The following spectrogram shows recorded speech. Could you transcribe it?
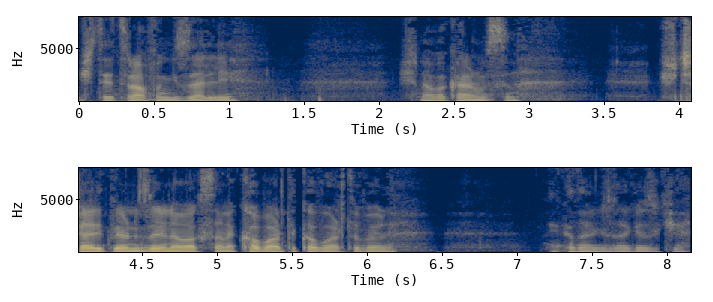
İşte etrafın güzelliği. Şuna bakar mısın? Şu çaylıkların üzerine baksana. Kabartı kabartı böyle. Ne kadar güzel gözüküyor.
